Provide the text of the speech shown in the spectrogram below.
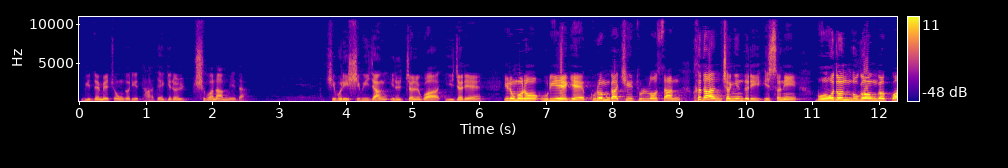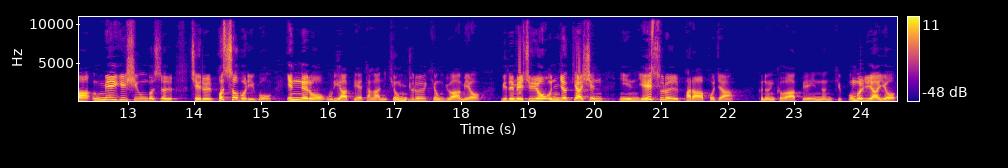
믿음의 종들이 다 되기를 축원합니다. 히브리 12장 1절과 2절에 이러므로 우리에게 구름같이 둘러싼 흔한 정인들이 있으니 모든 무거운 것과 얽매이기 쉬운 것을 죄를 벗어버리고 인내로 우리 앞에 당한 경주를 경주하며 믿음의 주요 온전케 하신 인 예수를 바라보자. 그는 그 앞에 있는 기쁨을 위하여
